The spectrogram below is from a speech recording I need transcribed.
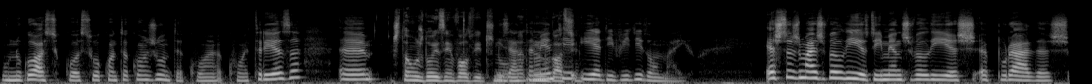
o negócio com a sua conta conjunta com a, com a Teresa... Uh, Estão os dois envolvidos no, exatamente, no negócio. Exatamente, e é dividido ao meio. Estas mais-valias e menos-valias apuradas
